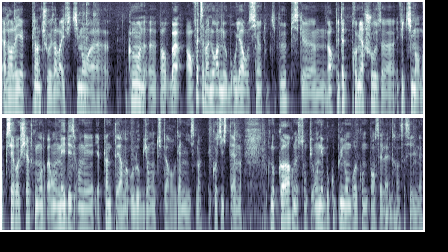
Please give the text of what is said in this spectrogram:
alors là, il y a plein de choses. Alors effectivement, Euh, bah, en fait, ça va nous ramener au brouillard aussi un tout petit peu, puisque, euh, alors peut-être première chose, euh, effectivement, donc ces recherches nous montrent, on est, des, on est, il y a plein de termes, holobionte, superorganisme, écosystème. Donc nos corps ne sont plus, on est beaucoup plus nombreux qu'on ne pensait l'être. Hein, ça c'est une.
